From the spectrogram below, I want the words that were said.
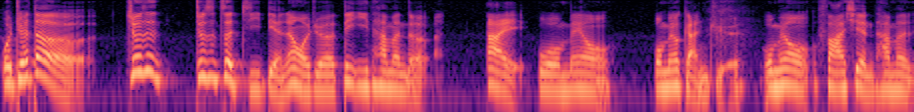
我觉得。就是就是这几点让我觉得，第一，他们的爱我没有我没有感觉，我没有发现他们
